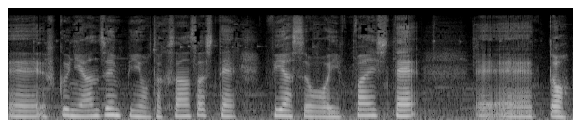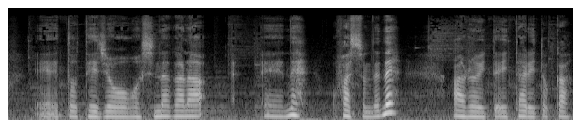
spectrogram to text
えー、服に安全ピンをたくさん刺してピアスをいっぱいしてえー、っと,、えー、っと手錠をしながら、えね、ファッションでね歩いていたりとか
